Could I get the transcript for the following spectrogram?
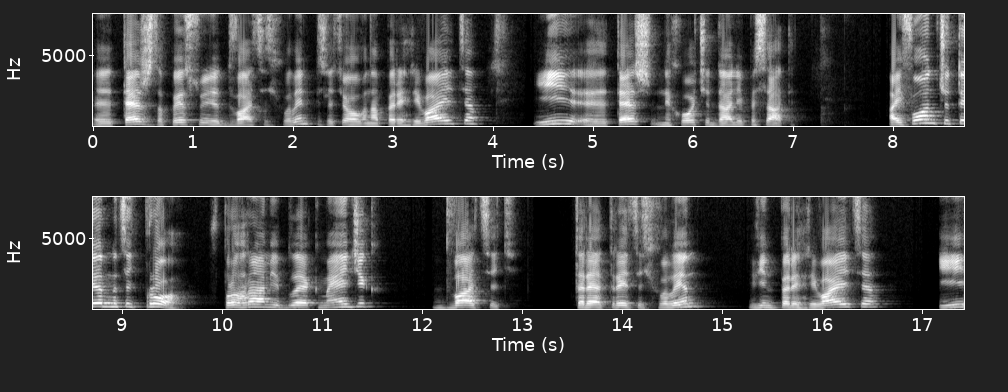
е, теж записує 20 хвилин. Після цього вона перегрівається і е, теж не хоче далі писати. iPhone 14 Pro програмі Blackmagic 20-30 хвилин. Він перегрівається і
